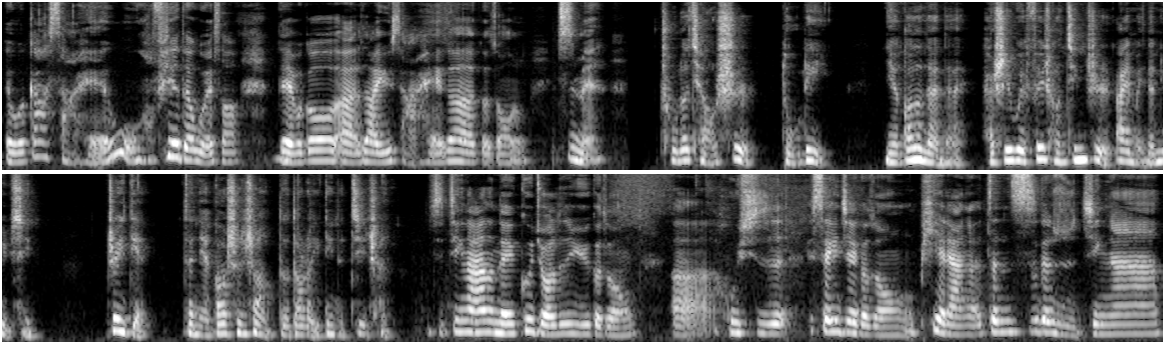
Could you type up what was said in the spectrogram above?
还会讲上海话，我勿晓得为啥。但勿过呃，是也有上海个搿种姊妹。除了强势独立，年糕的奶奶还是一位非常精致爱美的女性，这一点在年糕身上得到了一定的继承。经常拿感觉是有各种呃欢喜收集各种漂亮的真丝的浴巾啊。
